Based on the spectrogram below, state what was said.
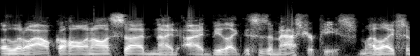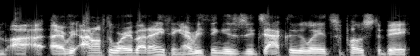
a little alcohol, and all of a sudden I'd I'd be like, this is a masterpiece. My life's I, I, every I don't have to worry about anything. Everything is exactly the way it's supposed to be,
